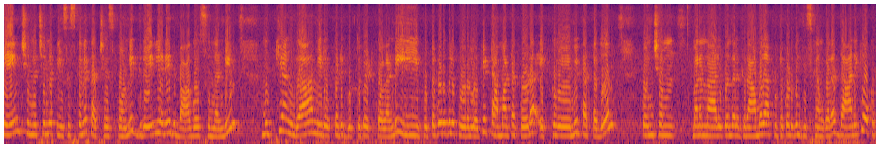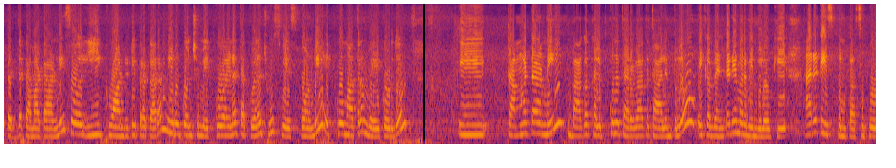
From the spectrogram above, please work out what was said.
సేమ్ చిన్న చిన్న పీసెస్ కింద కట్ చేసుకోండి. గ్రేవీ అనేది బాగా వస్తుందండి. ముఖ్యంగా మీరు ఒక్కటి గుర్తుపెట్టుకోవాలండి ఈ పుట్టగొడుగుల కూరలోకి టమాటా కూడా ఎక్కువేమీ పట్టదు. కొంచెం మనం నాలుగు వందల గ్రాముల పుట్టగొడుగులు తీసుకున్నాం కదా దానికి ఒక పెద్ద టమాటా అండి. సో ఈ క్వాంటిటీ ప్రకారం మీరు కొంచెం ఎక్కువైనా తక్కువైనా చూసి వేసుకోండి. ఎక్కువ మాత్రం వేయకూడదు. ఈ టమాటాని బాగా కలుపుకున్న తర్వాత తాలింపులో ఇక వెంటనే మనం ఇందులోకి అర టీ స్పూన్ పసుపు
